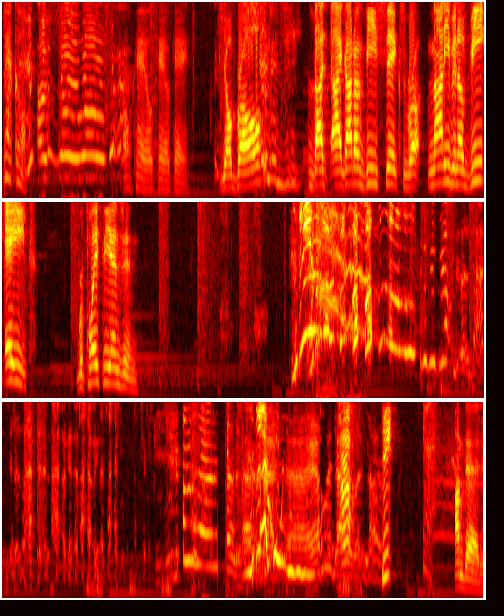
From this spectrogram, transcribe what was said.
Back up. I'm so low, bro. Okay, okay, okay. Yo, bro, Energy. that I got a V6, bro. Not even a V8. Replace the engine. He- I'm dead.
